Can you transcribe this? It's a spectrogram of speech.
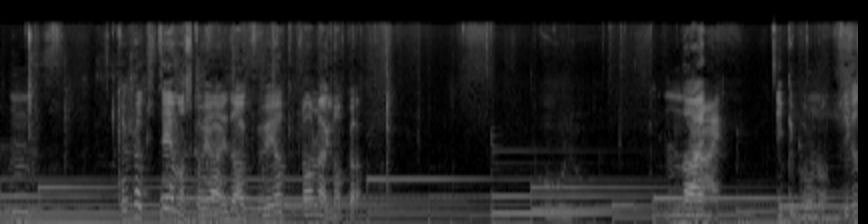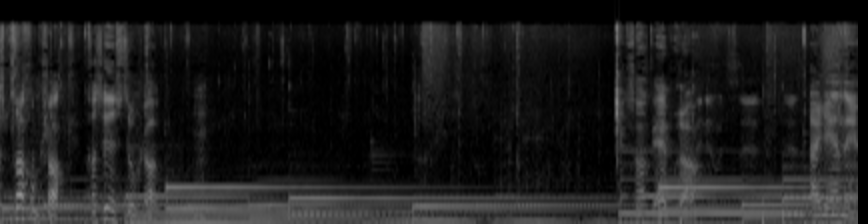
Mm. Hva slags tema skal vi ha i dag? For vi har ikke planlagt noe. Nei, ikke porno. Vi skal snakke om sjakk. Hva syns du om sjakk? Snakk er bra. Jeg er enig.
